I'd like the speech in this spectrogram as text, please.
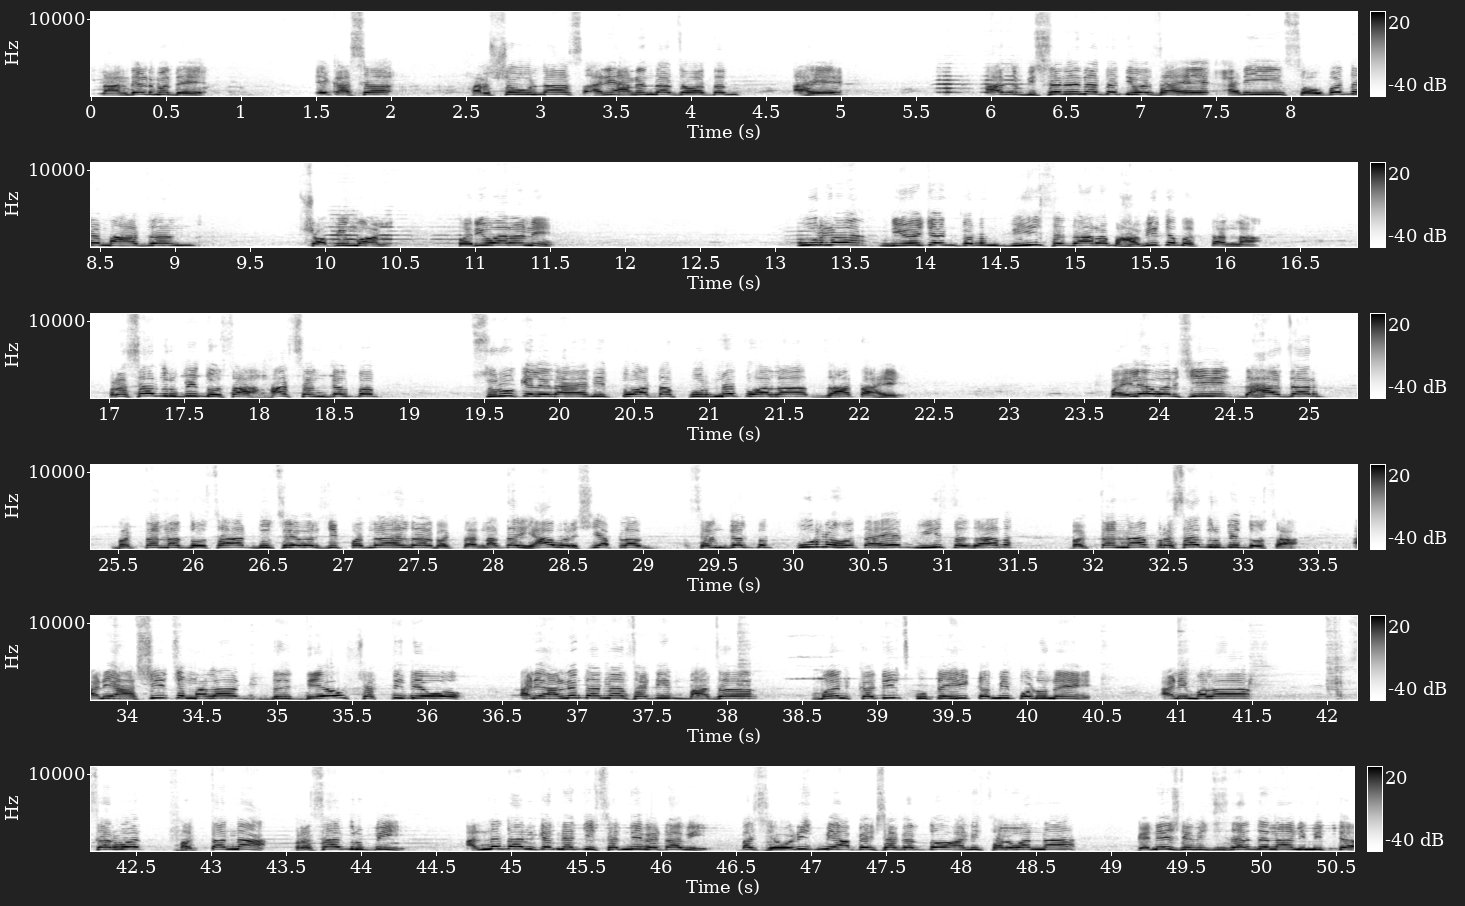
नांदेडमध्ये एक असं हर्षोल्लास आणि आनंदाचं वातावरण आहे. आज विसर्जनाचा दिवस आहे आणि सौभद्र महाजन शॉपिंग मॉल परिवाराने पूर्ण नियोजन करून वीस हजार भाविक भक्तांना प्रसाद रूपी डोसा हा संकल्प सुरू केलेला आहे आणि तो आता पूर्णत्वाला जात आहे. पहिल्या वर्षी दहा हजार भक्तांना दोसा दुसऱ्या वर्षी पंधरा हजार भक्तांना. तर ह्या वर्षी आपला संकल्प पूर्ण होत आहे वीस हजार भक्तांना प्रसाद रूपी दोसा. आणि अशीच मला देव शक्ती देवो आणि अन्नदानासाठी माझं मन कधीच कुठेही कमी पडू नये. आणि मला सर्व भक्तांना प्रसाद रूपी अन्नदान करण्याची संधी भेटावी. बस एवढीच मी अपेक्षा करतो आणि सर्वांना गणेश विसर्जनानिमित्त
